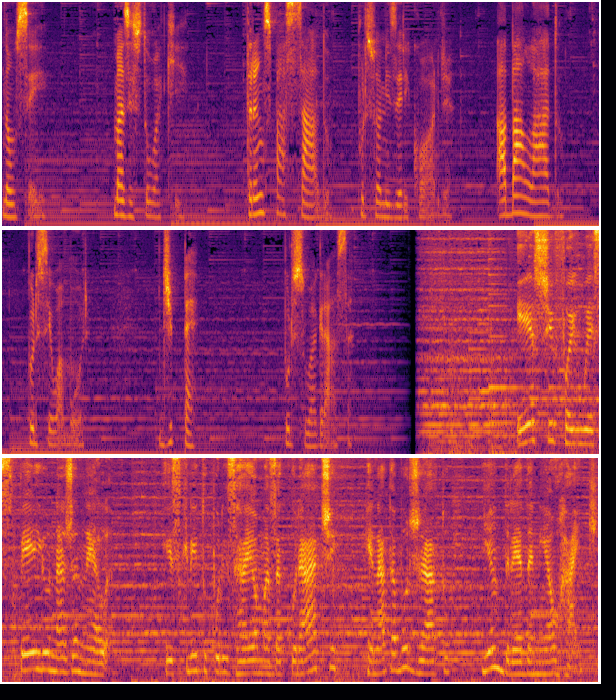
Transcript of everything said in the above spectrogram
Não sei, mas estou aqui, transpassado por Sua misericórdia, abalado por seu amor de pé, por sua graça. Este foi o Espelho na Janela, escrito por Israel Mazacurati, Renata Borjato e André Daniel Heinck.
